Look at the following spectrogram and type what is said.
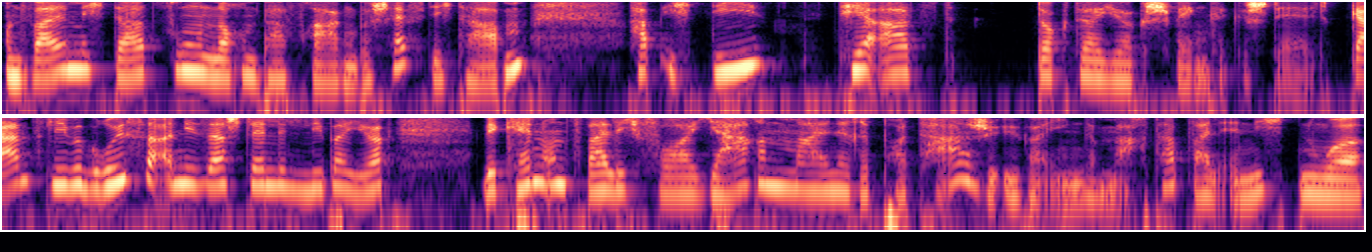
Und weil mich dazu noch ein paar Fragen beschäftigt haben, habe ich die Tierarzt Dr. Jörg Schwenke gestellt. Ganz liebe Grüße an dieser Stelle, lieber Jörg. Wir kennen uns, weil ich vor Jahren mal eine Reportage über ihn gemacht habe, weil er nicht nur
